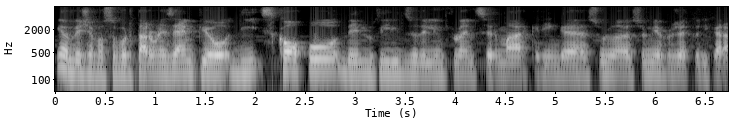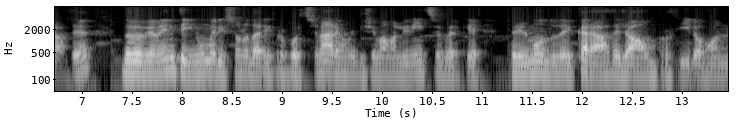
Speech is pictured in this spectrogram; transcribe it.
Io invece posso portare un esempio di scopo dell'utilizzo dell'influencer marketing eh, sul, sul mio progetto di karate, dove ovviamente i numeri sono da riproporzionare, come dicevamo all'inizio, perché per il mondo del karate già un profilo con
